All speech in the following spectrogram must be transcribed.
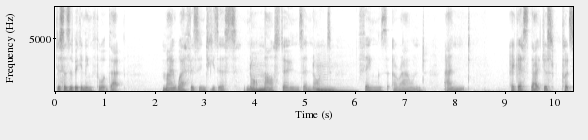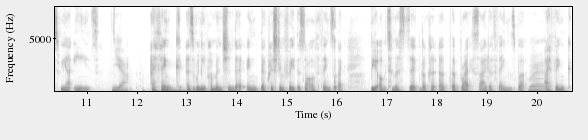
just as a beginning thought, that my worth is in Jesus, not mm. milestones and not mm. things around. And I guess that just puts me at ease. Yeah. I think, mm. as Wanipa mentioned, in the Christian faith, there's a lot of things that, like, be optimistic, look at, at the bright side of things. But right. I think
